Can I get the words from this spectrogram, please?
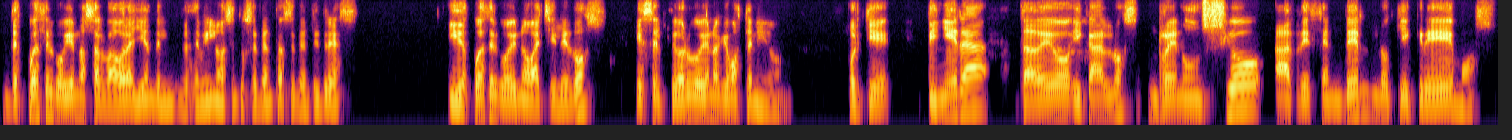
después del gobierno Salvador Allende desde 1970 73 y después del gobierno Bachelet II, es el peor gobierno que hemos tenido porque Piñera, Tadeo y Carlos renunció a defender lo que creemos.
